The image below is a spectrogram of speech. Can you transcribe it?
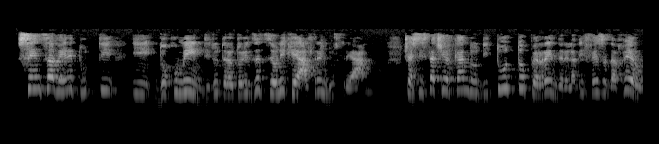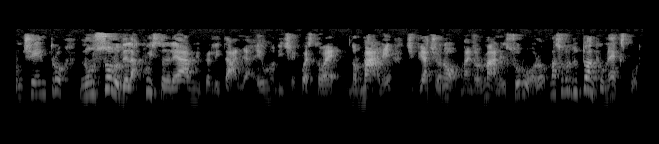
senza avere tutti i documenti, tutte le autorizzazioni che altre industrie hanno. Cioè si sta cercando di tutto per rendere la difesa davvero un centro non solo dell'acquisto delle armi per l'Italia, e uno dice questo è normale, ci piace o no, ma è normale il suo ruolo, ma soprattutto anche un export.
